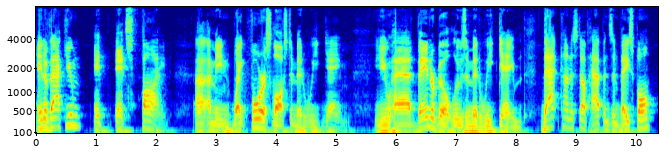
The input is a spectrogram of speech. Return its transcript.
In a vacuum, it it's fine. Uh, I mean, Wake Forest lost a midweek game. You had Vanderbilt lose a midweek game. That kind of stuff happens in baseball,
